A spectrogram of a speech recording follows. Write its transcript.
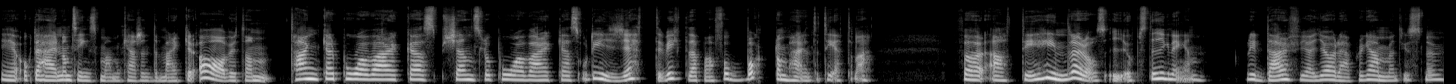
Eh, och det här är någonting som man kanske inte märker av utan tankar påverkas, känslor påverkas och det är jätteviktigt att man får bort de här entiteterna. För att det hindrar oss i uppstigningen. Och det är därför jag gör det här programmet just nu.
